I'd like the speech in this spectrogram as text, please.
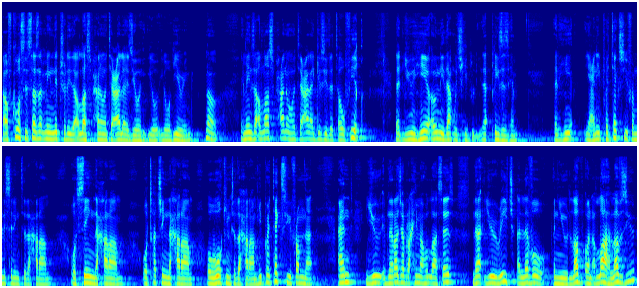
Now, of course, this doesn't mean literally that Allah subhanahu wa ta'ala is your, your, your hearing. No. It means that Allah subhanahu wa ta'ala gives you the tawfiq that you hear only that which he, that pleases Him. That He yani, protects you from listening to the haram or seeing the haram or touching the haram or walking to the haram. He protects you from that. And you, Ibn Rajab rahimahullah says that you reach a level when you love, when Allah loves you,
